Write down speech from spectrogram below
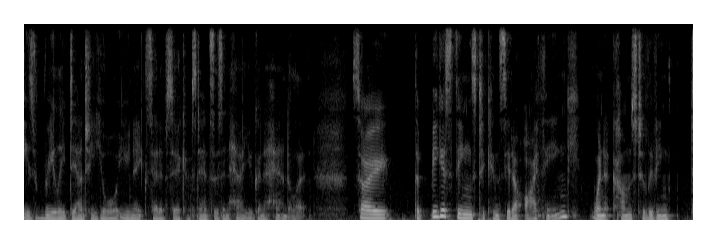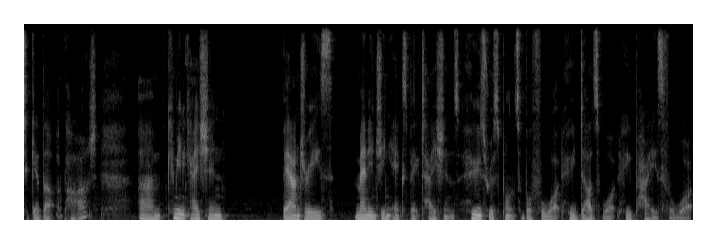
is really down to your unique set of circumstances and how you're going to handle it. So, the biggest things to consider, I think, when it comes to living together apart um, communication boundaries, managing expectations, who's responsible for what, who does what, who pays for what.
